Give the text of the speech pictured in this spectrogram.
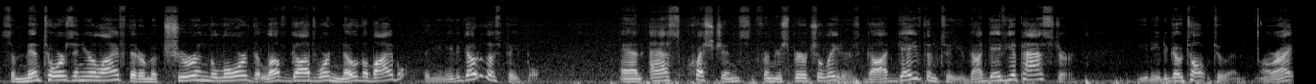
some mentors in your life that are mature in the Lord, that love God's word, know the Bible? Then you need to go to those people and ask questions from your spiritual leaders. God gave them to you. God gave you a pastor. You need to go talk to him, all right?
